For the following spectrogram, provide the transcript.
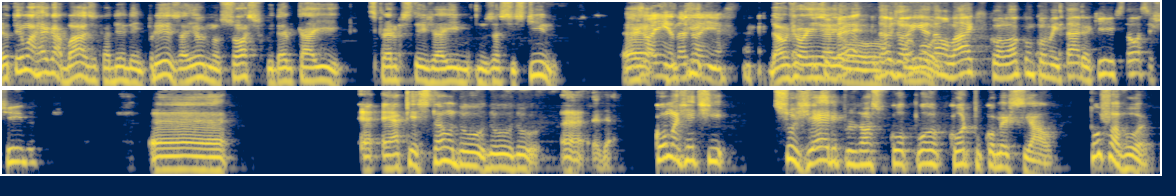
eu tenho uma regra básica dentro da empresa, eu e meu sócio, que deve estar aí, espero que esteja aí nos assistindo. Dá um é, joinha, dá joinha. Dá um joinha tiver, aí. dá um joinha, dá um like, coloca um comentário aqui, estão assistindo é, é, é a questão do, do, do é, como a gente sugere para o nosso corpo, corpo comercial. Por favor,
